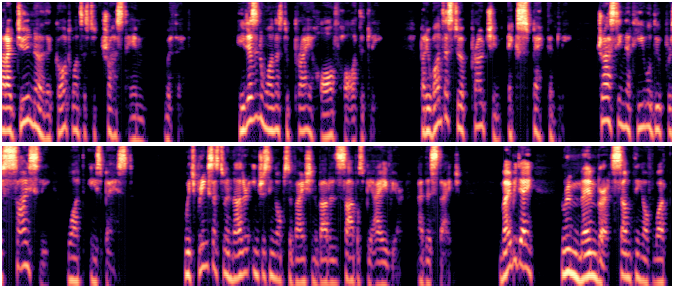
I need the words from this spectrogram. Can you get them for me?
But I do know that God wants us to trust Him with it. He doesn't want us to pray half heartedly, but He wants us to approach Him expectantly, trusting that He will do precisely what is best. Which brings us to another interesting observation about the disciples' behavior at this stage. Maybe they remembered something of what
